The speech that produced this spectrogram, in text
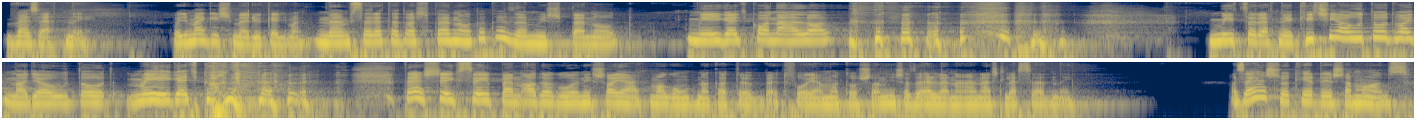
vezetni. Hogy megismerjük egymást. Nem szereted a spenótot? Ez nem is spenót. Még egy kanállal. Mit szeretnél, kicsi autód vagy nagy autót? Még egy kanál. Tessék szépen adagolni saját magunknak a többet folyamatosan, és az ellenállást leszedni. Az első kérdésem az,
